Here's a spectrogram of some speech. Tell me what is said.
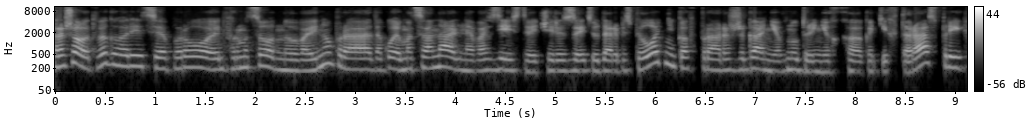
Хорошо, вот вы говорите про информационную войну, про такое эмоциональное воздействие через эти удары беспилотников, про разжигание внутренних э, каких-то расприй.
